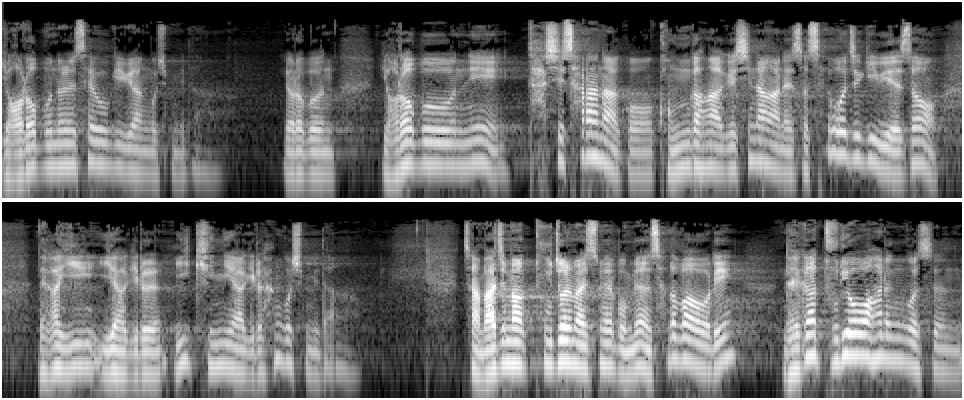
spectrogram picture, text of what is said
여러분을 세우기 위한 것입니다. 여러분, 여러분이 다시 살아나고 건강하게 신앙 안에서 세워지기 위해서 내가 이 이야기를, 이 긴 이야기를 한 것입니다. 자, 마지막 두 절 말씀해 보면 사도 바울이 내가 두려워하는 것은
